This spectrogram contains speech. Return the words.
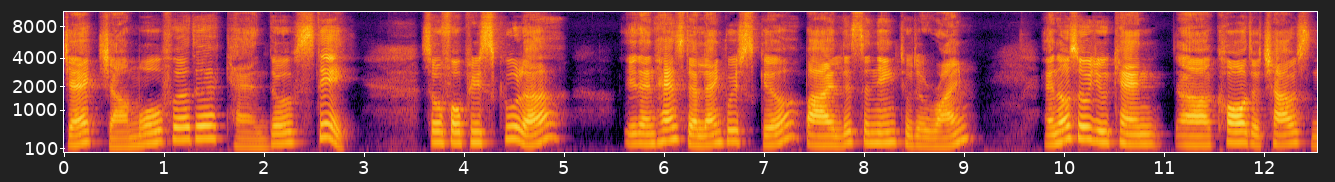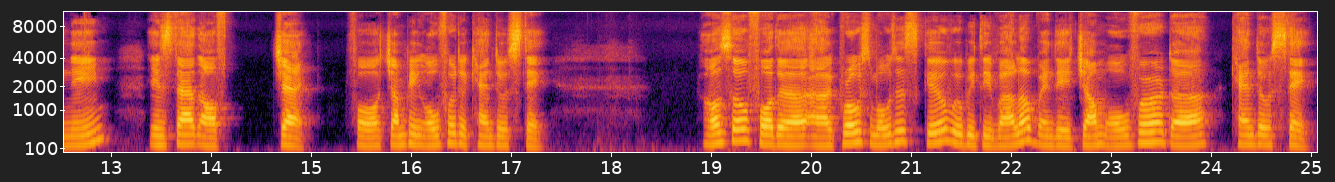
Jack jump over the candlestick. So for preschooler, it enhances their language skill by listening to the rhyme. And also you can uh, call the child's name instead of Jack for jumping over the candlestick. Also, for the uh, gross motor skill will be developed when they jump over the candlestick.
